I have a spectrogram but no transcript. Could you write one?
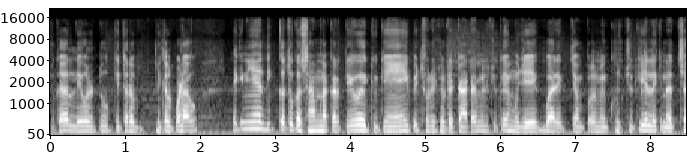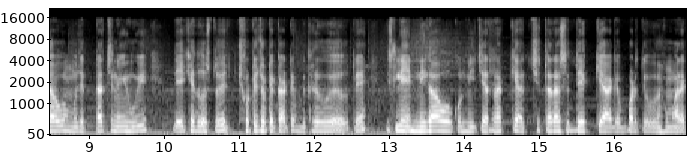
चुका है। लेवल टू की तरफ़ निकल पड़ा हूँ। लेकिन यह दिक्कतों का सामना करते हुए, क्योंकि यहीं पे छोटे छोटे कांटे मिल चुके हैं, मुझे एक बार एक चंपल में घुस चुकी है, लेकिन अच्छा हुआ, मुझे टच नहीं हुई। देखिए दोस्तों, ये छोटे छोटे कांटे बिखरे हुए होते हैं, इसलिए निगाहों को नीचे रख के अच्छी तरह से देख के आगे बढ़ते हुए हमारे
